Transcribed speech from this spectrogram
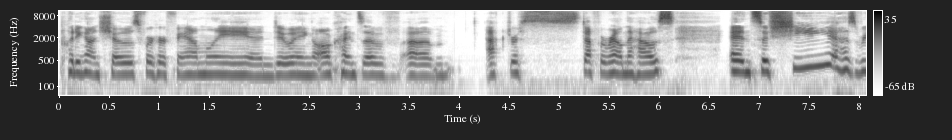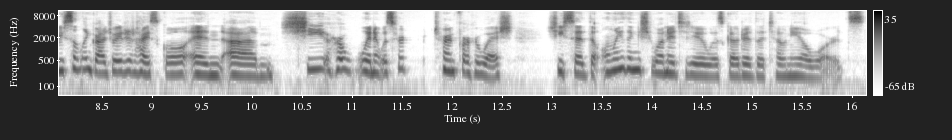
putting on shows for her family and doing all kinds of um, actress stuff around the house. And so she has recently graduated high school, and um, she her when it was her turn for her wish, she said the only thing she wanted to do was go to the Tony Awards.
